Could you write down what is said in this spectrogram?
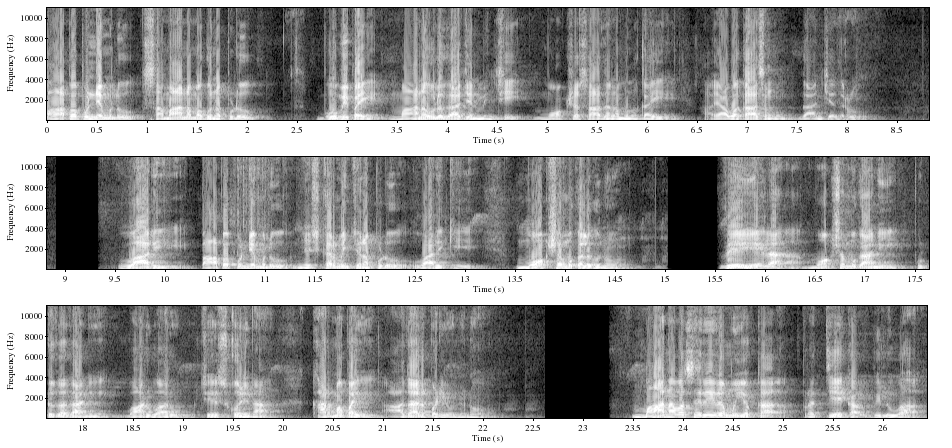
పాపపుణ్యములు సమానమగునప్పుడు భూమిపై మానవులుగా జన్మించి మోక్ష సాధనమునకై అవకాశం గాంచెదరు. వారి పాపపుణ్యములు నిష్కర్మించినప్పుడు వారికి మోక్షము కలుగును. వేయేల మోక్షము గాని పుట్టుక గాని వారు వారు చేసుకొనిన కర్మపై ఆధారపడి ఉండును. మానవ శరీరము యొక్క ప్రత్యేక విలువ.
